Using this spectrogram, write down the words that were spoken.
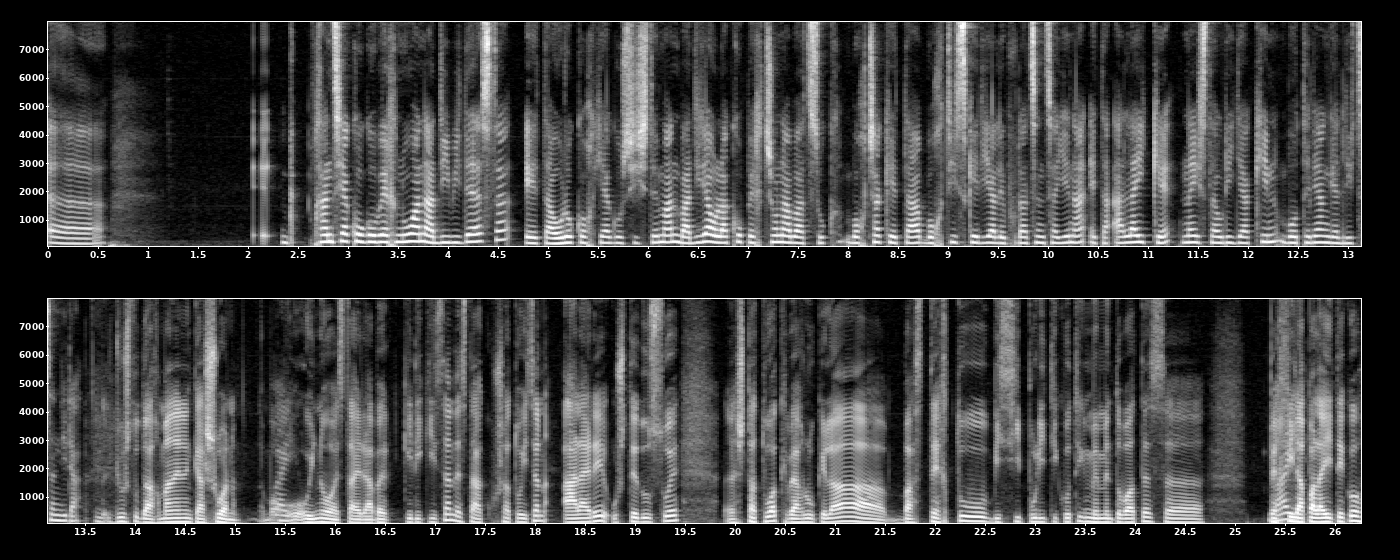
uh, Frantziako gobernuan adibidez eta orokorkiago sisteman badira olako pertsona batzuk, bortxak eta bortizkeria lepuratzen zaiena eta alaike, naiz hori jakin, boterean gelditzen dira. Justu da, Armanenen kasuan, bai. oino ez da erabekirik izan, ez da akusatu izan, ala ere uste duzue, eh, estatuak behar lukela baztertu bizi politikotik memento batez uh, perfila bai. palaiteko?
